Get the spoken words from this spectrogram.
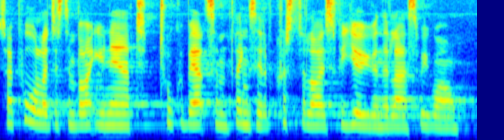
So, Paul, I just invite you now to talk about some things that have crystallised for you in the last wee while.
